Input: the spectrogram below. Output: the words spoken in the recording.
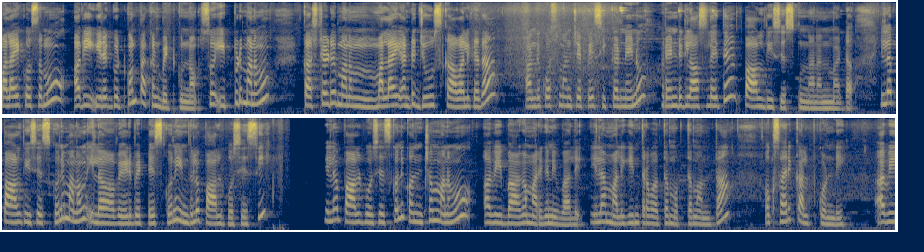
మలాయి కోసము అది విరగొట్టుకొని పక్కన పెట్టుకున్నాం. సో ఇప్పుడు మనము కస్టర్డ్ మనం మలాయి అంటే జ్యూస్ కావాలి కదా అందుకోసం అని చెప్పేసి ఇక్కడ నేను రెండు గ్లాసులు అయితే పాలు తీసేసుకున్నాను అనమాట ఇలా పాలు తీసేసుకొని మనం ఇలా వేడి పెట్టేసుకొని ఇందులో పాలు పోసేసి ఇలా పాలు పోసేసుకొని కొంచెం మనము అవి బాగా మరగనివ్వాలి. ఇలా మలిగిన తర్వాత మొత్తం అంతా ఒకసారి కలుపుకోండి. అవి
